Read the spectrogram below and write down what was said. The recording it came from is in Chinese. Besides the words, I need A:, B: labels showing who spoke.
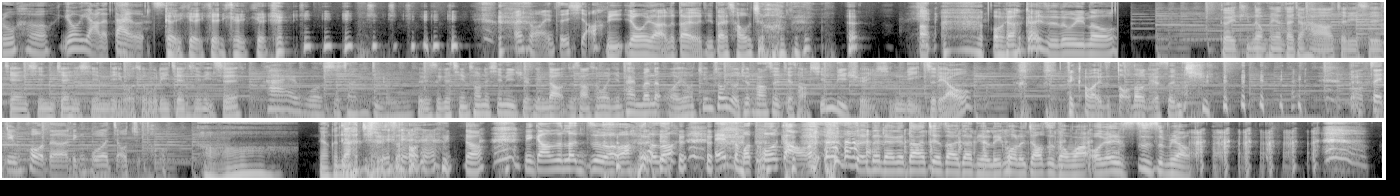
A: 如何优雅的戴耳机？
B: 可以可以可以可以可以。
A: 为什么一直笑？
B: 你优雅的戴耳机戴超久的。好，我们要开始录音喽。各位听众朋友，大家好，这里是健心建心理，我是吴立健心理师。
A: 嗨，我是陈迪。
B: 这里是个轻松的心理学频道。日常生活已经太闷了，我用轻松有趣的方式介绍心理学与心理治疗。你 干嘛一直抖动你的身躯？
A: 我最近获得灵活的脚趾头。
B: 哦，你要跟大家介绍？要
A: 你刚刚是愣住了吗？他说：“哎，怎么脱稿了？”
B: 对，那你要跟大家介绍一下你的灵活的脚趾头吗？我给你四十秒。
